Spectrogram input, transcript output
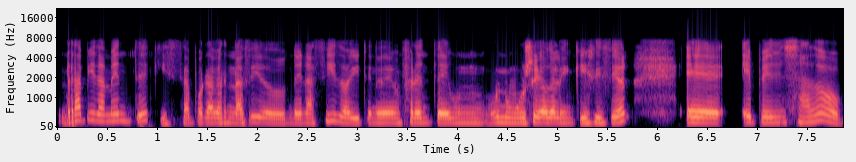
rápidamente, quizá por haber nacido donde he nacido y tener enfrente un, un museo de la Inquisición, Inquisición, eh, he pensado,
